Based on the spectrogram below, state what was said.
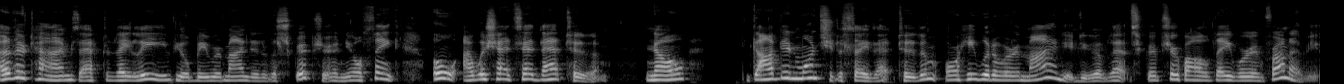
Other times, after they leave, you'll be reminded of a scripture and you'll think, oh, I wish I'd said that to them. No, God didn't want you to say that to them, or He would have reminded you of that scripture while they were in front of you.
